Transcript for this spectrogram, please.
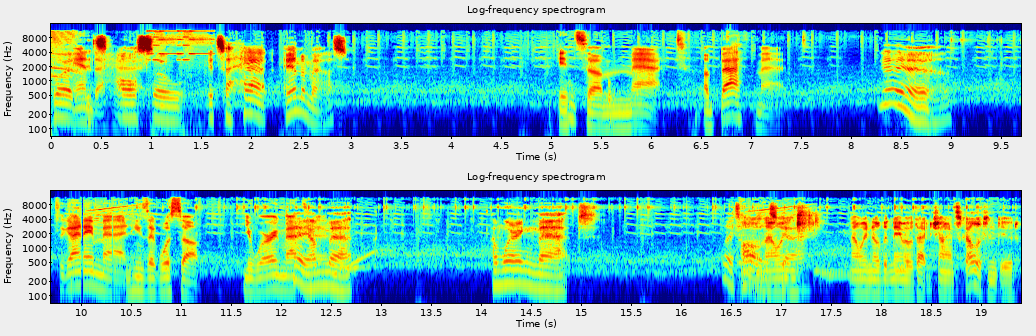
but and it's also it's a hat and a mask. It's a mat, a bath mat. Yeah. It's a guy named Matt, and he's like, "What's up? You're wearing Matt." hey, I'm. Matt. I'm wearing Matt. What did Oh, now this we now we know the name of that giant skeleton dude.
